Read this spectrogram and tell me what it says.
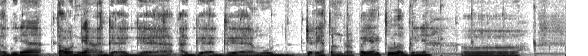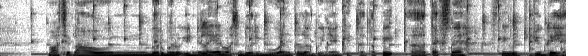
lagunya tahunnya agak-agak agak-agak muda ya tahun berapa ya itu lagunya? Uh, masih tahun baru-baru inilah ya masih 2000-an tuh lagunya gitu. Tapi uh, teksnya sih lucu juga ya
